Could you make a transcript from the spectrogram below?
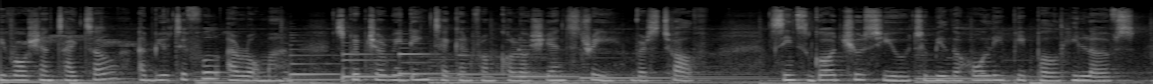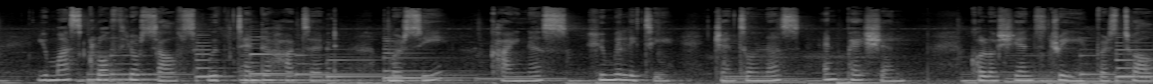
Devotion title A Beautiful Aroma. Scripture reading taken from Colossians 3, verse 12. Since God chose you to be the holy people He loves, you must clothe yourselves with tender hearted mercy, kindness, humility, gentleness, and patience. Colossians 3, verse 12.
